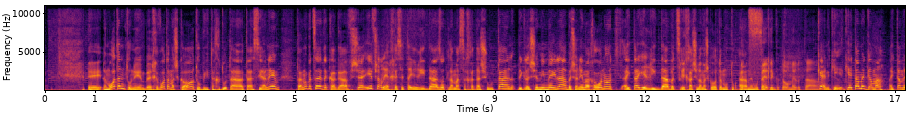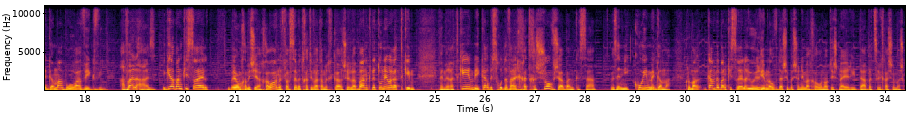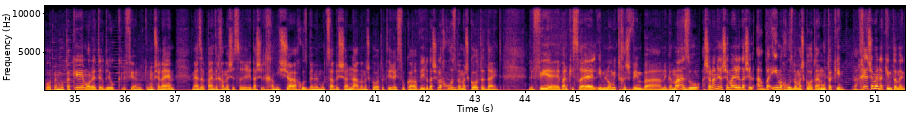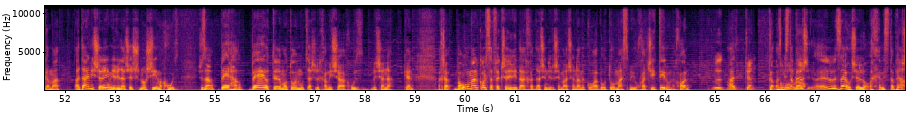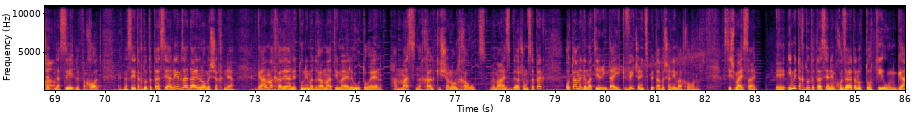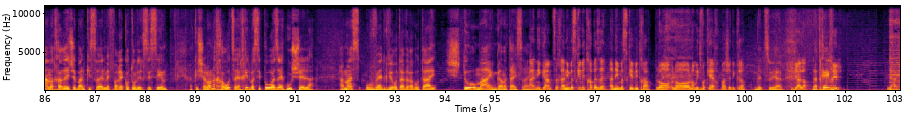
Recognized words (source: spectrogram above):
אה, למרות הנתונים, בחברות המשקאות ובהתאחדות התעשיינים, טענו בצדק אגב, שאי אפשר לייחס את הירידה הזאת למס החדש שהוטל, בגלל שממילא בשנים האחרונות הייתה ירידה בצריכה של המשקאות המותו- הממותקים. בצדק אתה אומר את ה... כן, כי, כי הייתה מגמה, הייתה מגמה ברורה ועקבית. אבל אז הגיע בנק ישראל. ביום חמישי האחרון מפרסמת חטיבת המחקר של הבנק נתונים מרתקים. ומרתקים בעיקר בזכות דבר אחד חשוב שהבנק עשה, וזה ניקוי מגמה. כלומר, גם בבנק ישראל היו ערים לעובדה שבשנים האחרונות ישנה ירידה בצריכה של משקאות ממותקים, או ליתר דיוק, לפי הנתונים שלהם, מאז 2015 ירידה של 5% בממוצע בשנה במשקאות עתירי סוכר, וירידה של אחוז במשקאות הדיאט. לפי uh, בנק ישראל, אם לא מתחשבים במגמה הזו, השנה נרשמה ירידה של 40% במשקאות הממותקים. ואחרי שמנקים את המגמה, עדיין נשארים ירידה של 30%, שזה הרבה הרבה יותר מאותו ממוצע של 5% בשנה, כן? עכשיו, ברור מעל כל ספק שהירידה החדה שנרשמה השנה מקורה באותו מס מיוחד שהטילו, נכון? אז- כן. טוב, אז מסתבר, לא? ש... אה, זהו, שלא. מסתבר אה, שאת נשיא, אוקיי. לפחות, את נשיא התאחדות התעשיינים זה עדיין לא משכנע. גם אחרי הנתונים הדרמטיים האלה, הוא טוען, המס נחל כישלון חרוץ. ומה ההסבר שהוא מספק? אותה מגמת ירידה עקבית שנצפתה בשנים האחרונות. אז תשמע, ישראל, אה, אם התאחדות התעשיינים חוזרת על אותו טיעון, גם אחרי שבנק ישראל מפרק אותו לרסיסים, הכישלון החרוץ היחיד בסיפור הזה הוא שלה. המס עובד, גבירותיי ורבותיי, שתו מים, גם אתה ישראל. אני גם צריך, אני מסכים איתך בזה, אני מסכים איתך, לא, לא, לא מתווכח, מה שנקרא. מצוין. יאללה. נתחיל? נתחיל? יאללה.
